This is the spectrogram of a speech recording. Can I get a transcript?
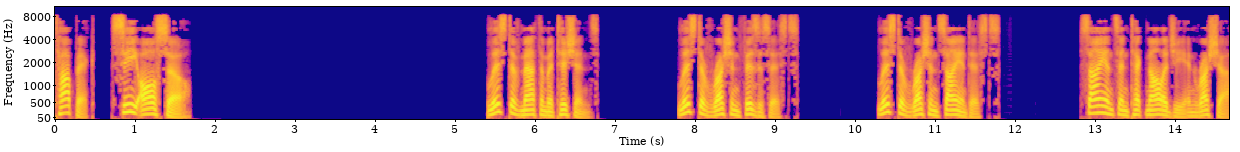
Topic. See also. List of mathematicians. List of Russian physicists List of Russian scientists. Science and technology in Russia.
